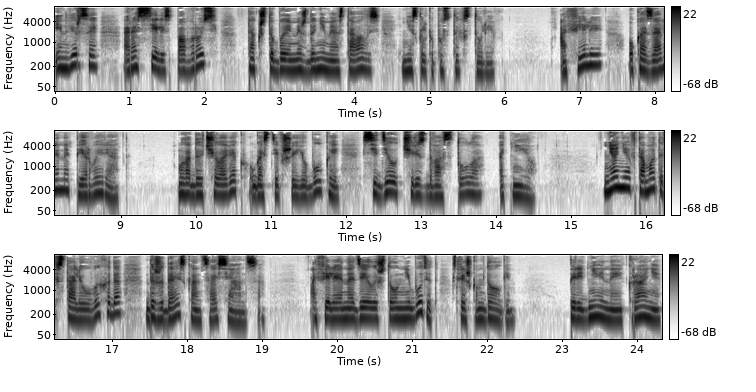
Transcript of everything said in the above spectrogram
Инверсы расселись поврось, так, чтобы между ними оставалось несколько пустых стульев. Офелии указали на первый ряд. Молодой человек, угостивший ее булкой, сидел через два стула от нее. Няни-автоматы встали у выхода, дожидаясь конца сеанса. Офелия надеялась, что он не будет слишком долгим. Перед ней на экране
